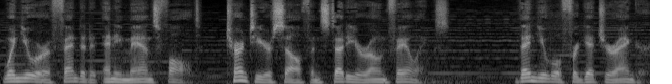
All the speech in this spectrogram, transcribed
When you are offended at any man's fault, turn to yourself and study your own failings. Then you will forget your anger.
